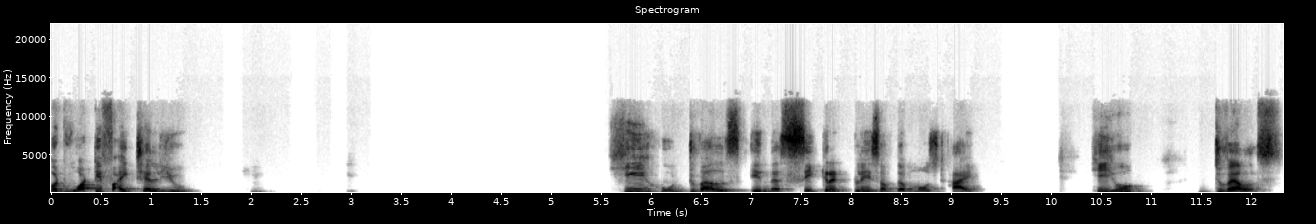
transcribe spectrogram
But what if I tell you he who dwells in the secret place of the Most High, he who dwells.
